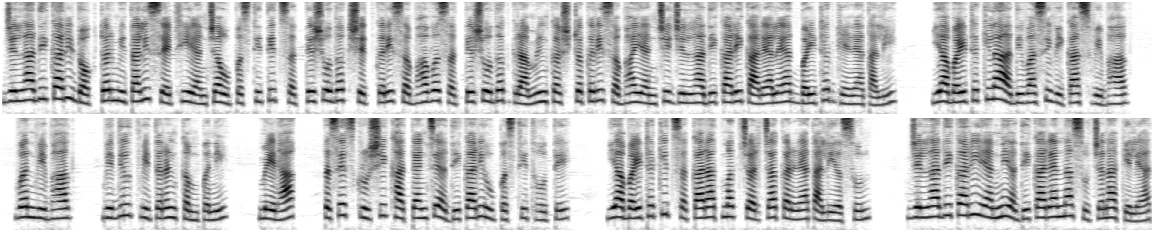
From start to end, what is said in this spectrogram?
जिल्हाधिकारी डॉक्टर मिताली सेठी यांच्या उपस्थितीत सत्यशोधक शेतकरी सभा व सत्यशोधक ग्रामीण कष्टकरी सभा यांची जिल्हाधिकारी कार्यालयात बैठक घेण्यात आली. या बैठकीला आदिवासी विकास विभाग वन विभाग विद्युत वितरण कंपनी मेढा तसेच कृषी खात्यांचे अधिकारी उपस्थित होते. या बैठकीत सकारात्मक चर्चा करण्यात आली असून जिल्हाधिकारी यांनी अधिकाऱ्यांना सूचना केल्यात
